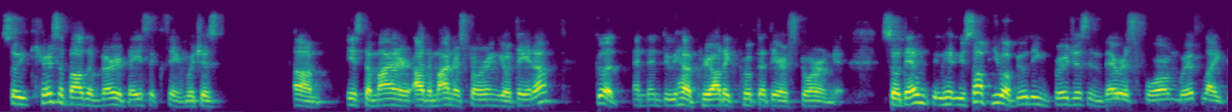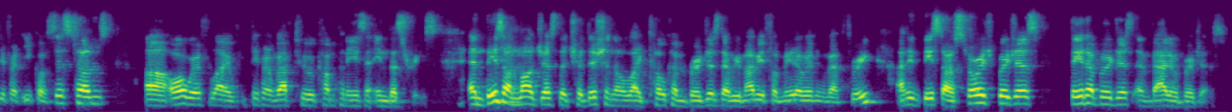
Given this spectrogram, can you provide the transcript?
So it cares about the very basic thing, which is um, is the miner, are the miners storing your data? Good. And then do you have periodic proof that they are storing it? So then you saw people building bridges in various form with like different ecosystems, uh, or with like different Web2 companies and industries. And these are not just the traditional like token bridges that we might be familiar with in Web3. I think these are storage bridges, data bridges, and value bridges.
